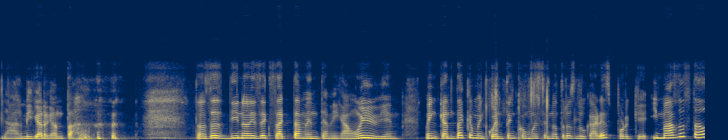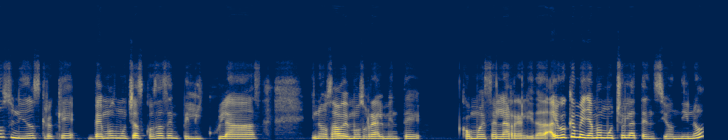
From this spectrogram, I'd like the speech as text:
ya mi garganta. Entonces, Dino dice exactamente, amiga, muy bien. Me encanta que me cuenten cómo es en otros lugares, porque, y más de Estados Unidos, creo que vemos muchas cosas en películas y no sabemos realmente cómo es en la realidad. Algo que me llama mucho la atención, Dino,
